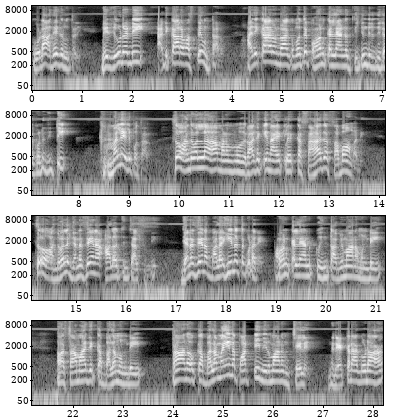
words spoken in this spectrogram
కూడా అదే జరుగుతుంది. మీరు చూడండి అధికారం వస్తే ఉంటారు. అధికారం రాకపోతే పవన్ కళ్యాణ్ తిట్టింది తిట్టకుండా తిట్టి మళ్ళీ వెళ్ళిపోతారు. సో అందువల్ల మనము రాజకీయ నాయకుల యొక్క సహజ స్వభావం అది. సో అందువల్ల జనసేన ఆలోచించాల్సింది. జనసేన బలహీనత కూడా అదే. పవన్ కళ్యాణ్కు ఇంత అభిమానం ఉండి సామాజిక బలం ఉండి తాను ఒక బలమైన పార్టీ నిర్మాణం చేయలేదు. మీరు ఎక్కడా కూడా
